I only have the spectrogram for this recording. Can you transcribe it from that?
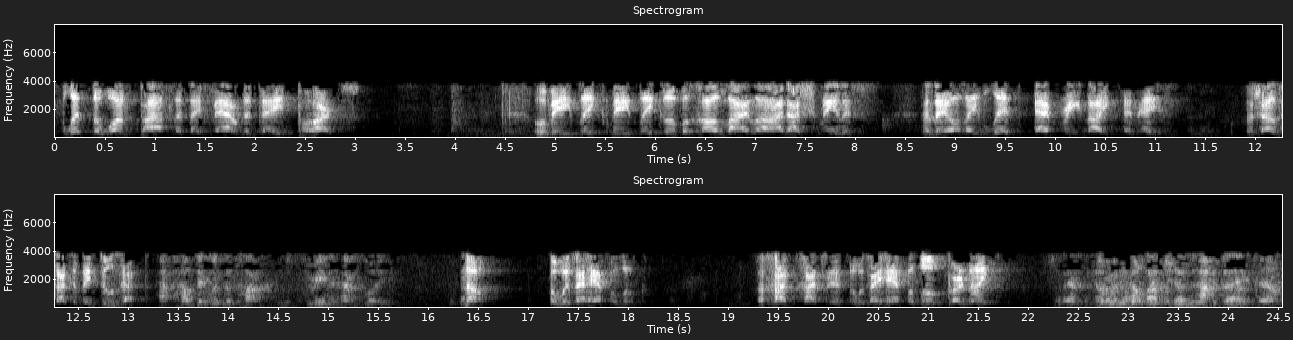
split the one pach that they found into eight parts. And they only lit every night an eighth. How could they do that? How, big was the pach? It was three and a half load? No. It was a half a look. A chat, chat, it was a half a look per night. So they have to know how big was the pach that they found?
